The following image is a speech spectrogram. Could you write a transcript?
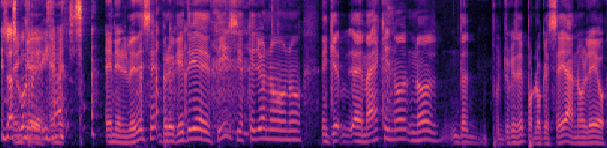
en las ¿En? En el, en el BDS, pero ¿qué te voy a decir? Si es que yo no, no, en que, además es que no, no, pues yo qué sé, por lo que sea, no leo. O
